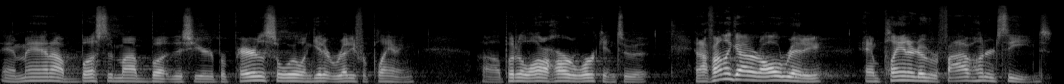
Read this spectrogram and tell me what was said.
And man, I busted my butt this year to prepare the soil and get it ready for planting. Uh, put a lot of hard work into it. And I finally got it all ready and planted over 500 seeds.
